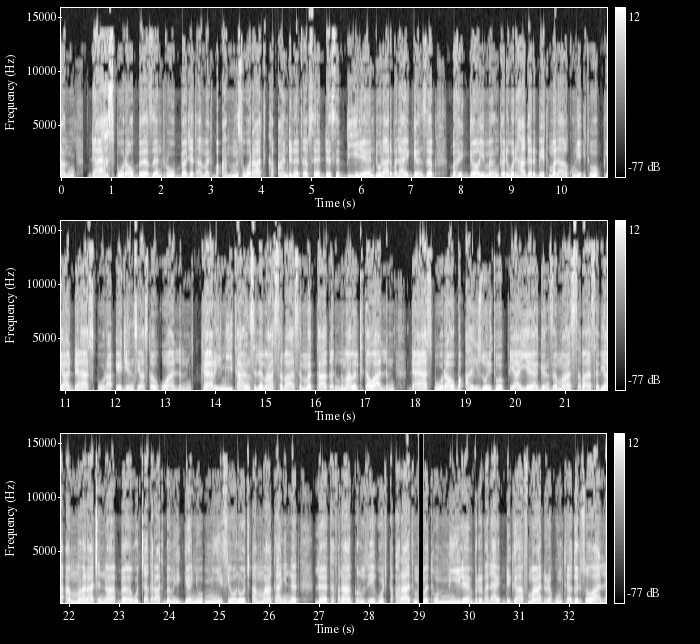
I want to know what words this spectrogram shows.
ዳያስፖራው በዘንድሮ በጀት ዓመት በአምስት ወራት ከአንድ ነጥብ ስድስት ቢሊዮን ዶላር በላይ ገንዘብ በህጋዊ መንገድ ወደ ሀገር ቤት መላኩን የኢትዮጵያ ዳያስፖራ ኤጀንሲ አስታውቀዋል። ከሪሚታንስ ለማሰባሰብ መታቀዱንም አመልክተዋል። ዳያስፖራው በአይዞን ኢትዮጵያ የገንዘብ ማሰባሰቢያ አማራጭና በውጭ ሀገራት በሚገኙ ሚስዮኖች አማካኝነት ለተፈናቀሉ ዜጎች ከአራት መቶ ሚሊዮን ብር በላይ ድጋፍ ማድረጉም ተገልጸዋል።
